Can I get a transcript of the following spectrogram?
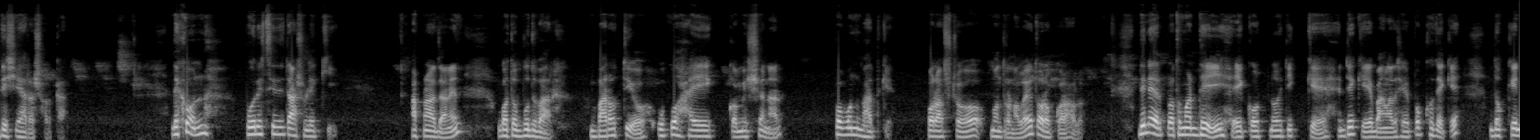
দিশেহারা সরকার। দেখুন, পরিস্থিতিটা আসলে কি? আপনারা জানেন, গত বুধবার ভারতীয় উপ হাই কমিশনার পবন ভাতকে পররাষ্ট্র মন্ত্রণালয়ে তরফ করা হলো। দিনের প্রথমার্ধেই এই কূটনৈতিককে ডেকে বাংলাদেশের পক্ষ থেকে দক্ষিণ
